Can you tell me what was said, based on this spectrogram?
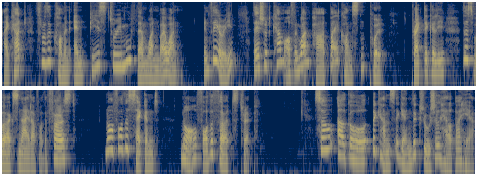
I cut through the common end piece to remove them one by one. In theory, they should come off in one part by a constant pull. Practically, this works neither for the first, nor for the second, nor for the third strip. So alcohol becomes again the crucial helper here.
